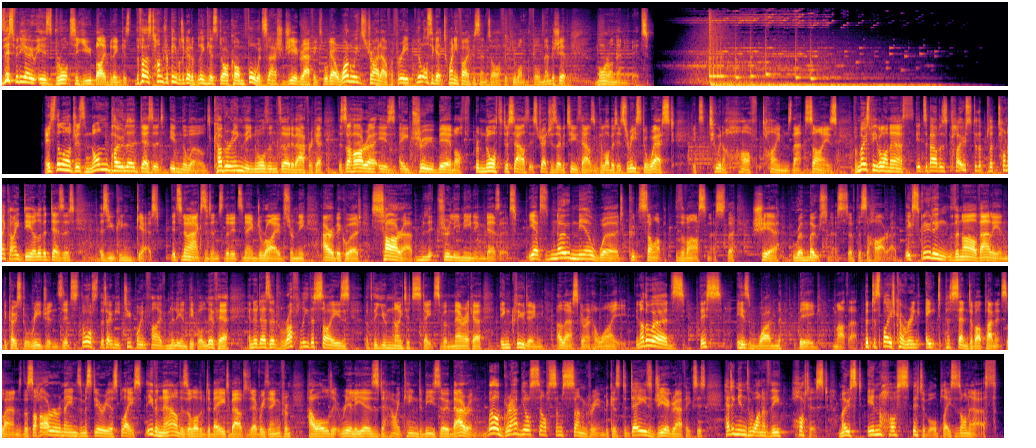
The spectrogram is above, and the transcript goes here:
This video is brought to you by Blinkist. The first 100 people to go to blinkist.com forward slash geographics will get one week to try it out for free. You'll also get 25% off if you want the full membership. More on them in a bit. It's the largest non-polar desert in the world, covering the northern third of Africa. The Sahara is a true behemoth. From north to south, it stretches over 2,000 kilometers. From east to west, it's two and a half times that size. For most people on Earth, it's about as close to the platonic ideal of a desert as you can get. It's no accident that its name derives from the Arabic word Sahara, literally meaning desert. Yet no mere word could sum up the vastness, the sheer remoteness of the Sahara. Excluding the Nile Valley and the coastal regions, it's thought that only 2.5 million people live here in a desert roughly the size of the United States of America, including Alaska and Hawaii. In other words, this is one big mother. But despite covering 8% of our planet's land, the Sahara remains a mysterious place. Even now, there's a lot of debate about it, everything from how old it really is to how it came to be so barren. Well, grab yourself some sun cream because today's Geographics is heading into one of the hottest, most inhospitable places on Earth.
